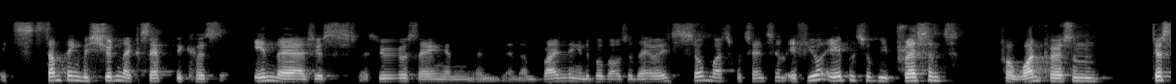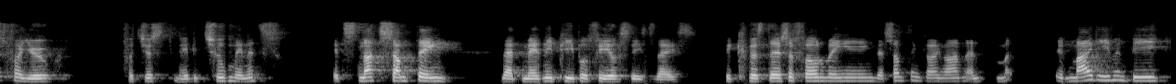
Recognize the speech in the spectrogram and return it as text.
it's something we shouldn't accept because in there, as you, as you were saying, and, and, and I'm writing in the book also, there is so much potential. If you're able to be present for one person, just for you, for just maybe two minutes, it's not something that many people feels these days because there's a phone ringing, there's something going on, and it might even be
